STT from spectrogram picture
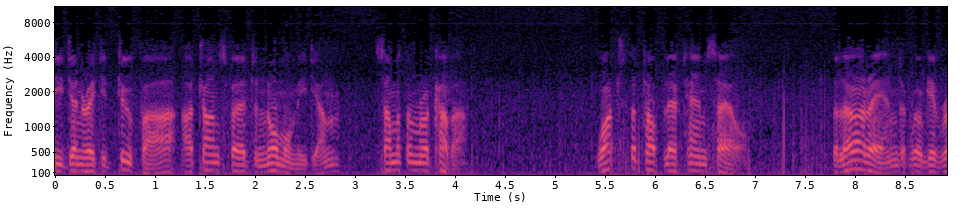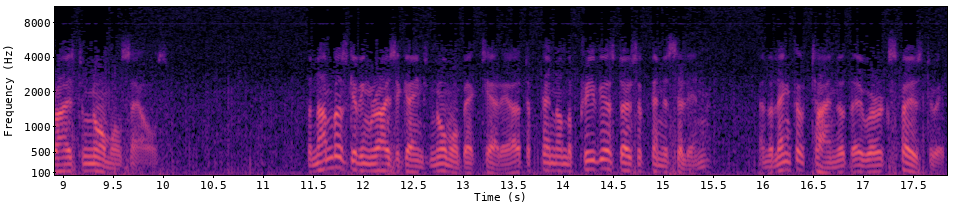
degenerated too far are transferred to normal medium, some of them recover. Watch the top left-hand cell. The lower end will give rise to normal cells. The numbers giving rise again to normal bacteria depend on the previous dose of penicillin and the length of time that they were exposed to it.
